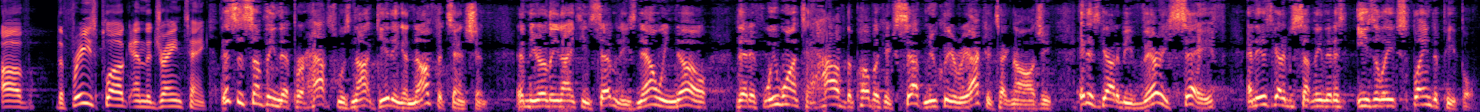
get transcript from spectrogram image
of the freeze plug and the drain tank. This is something that perhaps was not getting enough attention in the early 1970s. Now we know that if we want to have the public accept nuclear reactor technology, it has got to be very safe and it has got to be something that is easily explained to people.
